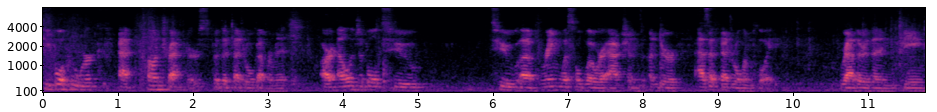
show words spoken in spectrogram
people who work at contractors for the federal government are eligible to to uh, bring whistleblower actions under as a federal employee, rather than being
